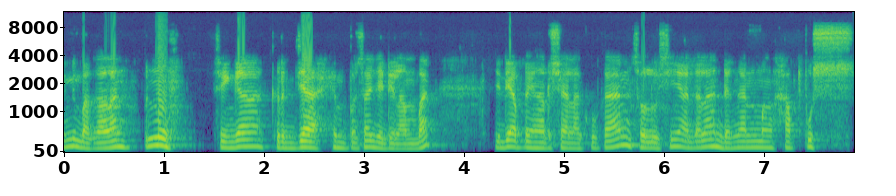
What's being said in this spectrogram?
ini bakalan penuh sehingga kerja handphone saya jadi lambat. Jadi apa yang harus saya lakukan? Solusinya adalah dengan menghapus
